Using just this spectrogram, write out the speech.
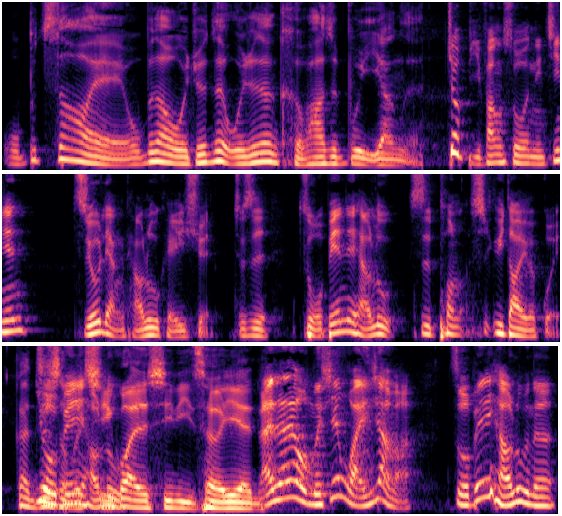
我不知道哎、欸，我不知道，我觉得我觉得可怕是不一样的。就比方说，你今天。只有两条路可以选，就是左边那条路是碰是遇到一个鬼，右边一条路奇怪的心理测验。来来来，我们先玩一下嘛。左边一条路呢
